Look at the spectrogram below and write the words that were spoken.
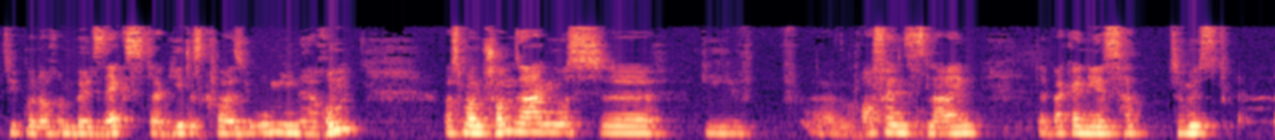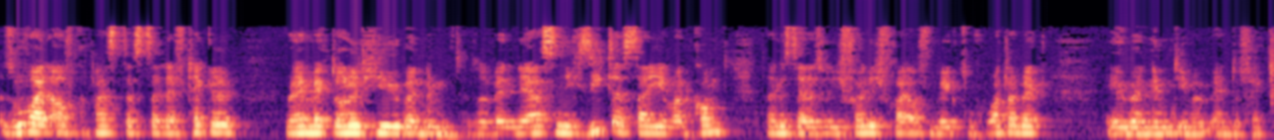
Sieht man auch im Bild 6, da geht es quasi um ihn herum. Was man schon sagen muss, äh, die ähm, Offense Line der Buccaneers hat zumindest so weit aufgepasst, dass der Left Tackle Ray McDonald hier übernimmt. Also wenn der es nicht sieht, dass da jemand kommt, dann ist er natürlich völlig frei auf dem Weg zum Quarterback. Er übernimmt ihm im Endeffekt.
